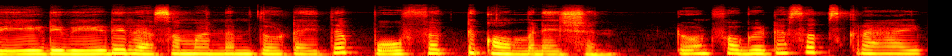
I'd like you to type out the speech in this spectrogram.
వేడి వేడి రసం అన్నంతో అయితే perfect combination. Don't forget to subscribe.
